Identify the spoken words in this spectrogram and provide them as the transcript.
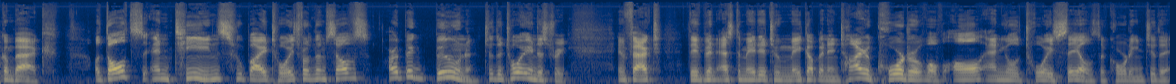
Welcome back. Adults and teens who buy toys for themselves are a big boon to the toy industry. In fact, they've been estimated to make up an entire quarter of all annual toy sales, according to the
